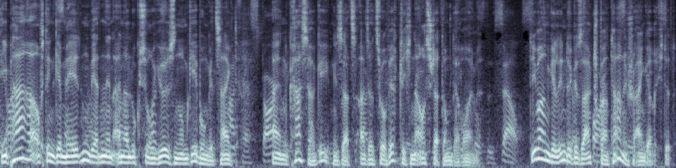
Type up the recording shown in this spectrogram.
Die Paare auf den Gemälden werden in einer luxuriösen Umgebung gezeigt. Ein krasser Gegensatz also zur wirklichen Ausstattung der Räume. Die waren gelinde gesagt spartanisch eingerichtet.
